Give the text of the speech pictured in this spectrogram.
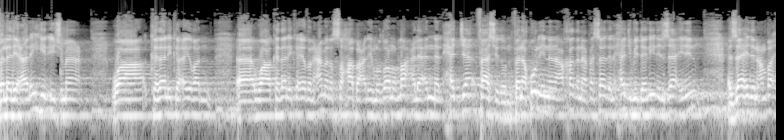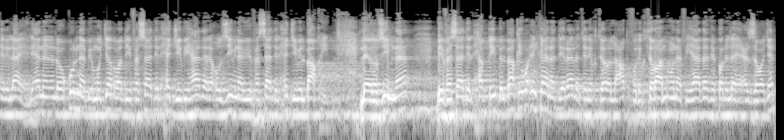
فالذي عليه الإجماع وكذلك أيضا آه، وكذلك أيضا عمل الصحابة عليهم رضوان الله على أن الحج فاسد. فنقول إننا أخذنا فساد الحج بدليل زائد زائد عن ظاهر الآية. لأننا لو قلنا بمجرد فساد الحج بهذا لألزمنا بفساد الحج بالباقي. لألزمنا بفساد الحق بالباقي وإن كان دلالة العطف والاقتران هنا في هذا في قول الله عز وجل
